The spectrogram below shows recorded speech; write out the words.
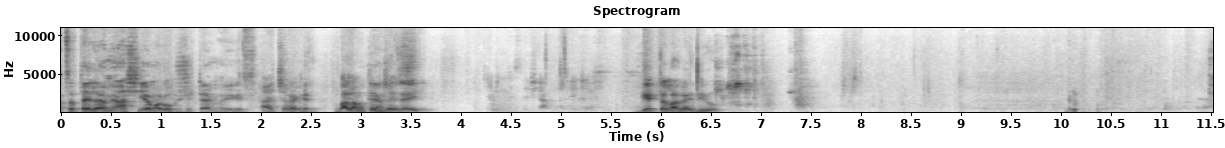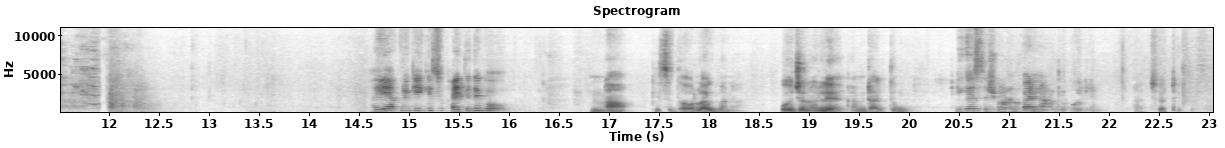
আচ্ছা তাইলে আমি আসি আমার অফিসের টাইম হয়ে গেছে। আচ্ছা ভাই থাকেন ভালো মতন যাই। যাই গেটটা লাগাই দিও। ভাইয়া আপনাকে কিছু খাইতে দিব? না কিছু দেওয়া লাগবে না। প্রয়োজন হলে আমি ডাক দেবো। ঠিক আছে স্মরণ পায় না আমাকে বললেন। আচ্ছা ঠিক আছে।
